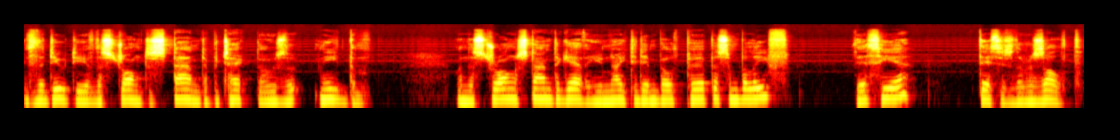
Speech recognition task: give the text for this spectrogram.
It's the duty of the strong to stand to protect those that need them. When the strong stand together, united in both purpose and belief, this here, this is the result.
